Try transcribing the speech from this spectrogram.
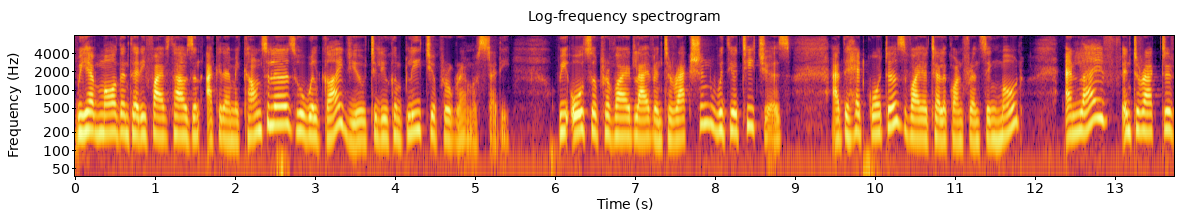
We have more than 35,000 academic counselors who will guide you till you complete your program of study. We also provide live interaction with your teachers at the headquarters via teleconferencing mode and live interactive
